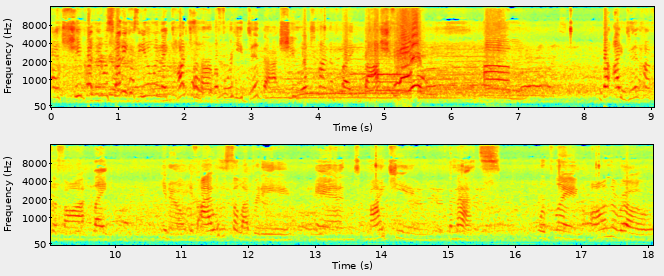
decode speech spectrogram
And she, but it was funny because even when they cut to her before he did that, she looked kind of like bashful. Um, but I did have the thought, like, you know, if I was a celebrity and my team, the Mets, were playing on the road,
